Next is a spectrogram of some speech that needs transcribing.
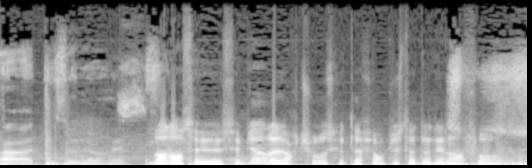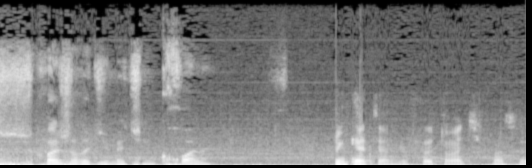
Ah, désolé, Aurel. Non, non, c'est c'est bien, là, Arturo, ce que t'as fait. En plus, t'as donné l'info. Je crois que j'aurais dû mettre une croix là. T'inquiète, je le fais automatiquement, ça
